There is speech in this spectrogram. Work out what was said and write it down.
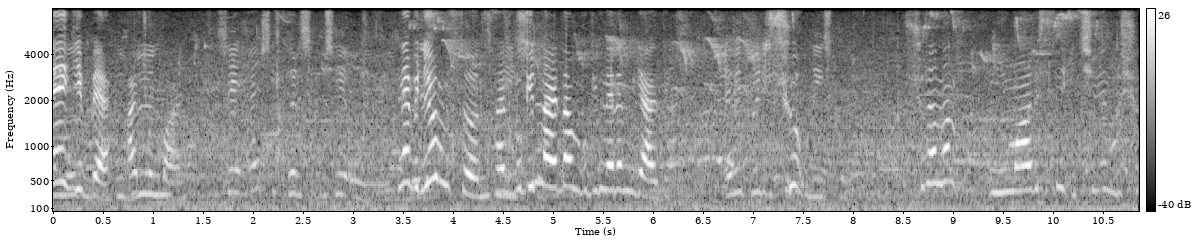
Şey gibi. Ay çok hüzün, var. şey her şey karışık bir şey oluyor. yani. Ne biliyor musun? Hani bugünlerden bugünlere mi geldik? Evet böyle Şu- çok değişik oluyor. Şuranın mimarisi, içinin dışı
